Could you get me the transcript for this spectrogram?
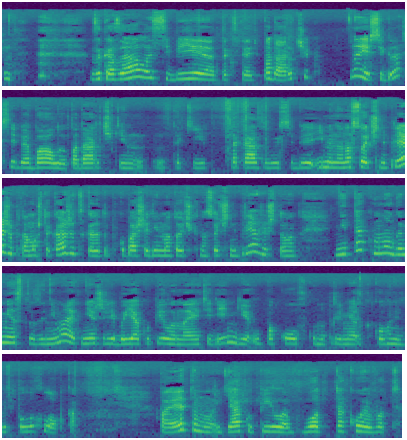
Заказала себе, так сказать, подарочек. Ну, я всегда себе балую подарочки такие, заказываю себе именно носочной пряжи, потому что кажется, когда ты покупаешь один моточек носочной пряжи, что он не так много места занимает, нежели бы я купила на эти деньги упаковку, например, какого-нибудь полухлопка. Поэтому я купила вот такой вот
